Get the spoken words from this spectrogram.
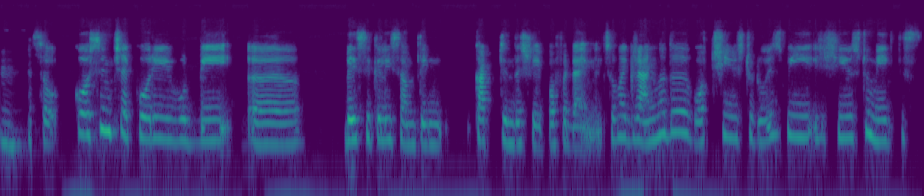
mm. So Kosin Chekori would be uh, basically something cut in the shape of a diamond. So my grandmother, what she used to do is we she used to make this.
